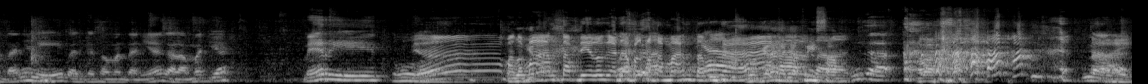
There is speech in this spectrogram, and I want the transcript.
mantannya nih, balikan sama mantannya, nggak lama dia married. Oh. Ya, mantap mantap dia lu gak dapat mantap mantap. Ya. Gua kira ngajak threesome. Enggak. Enggak.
